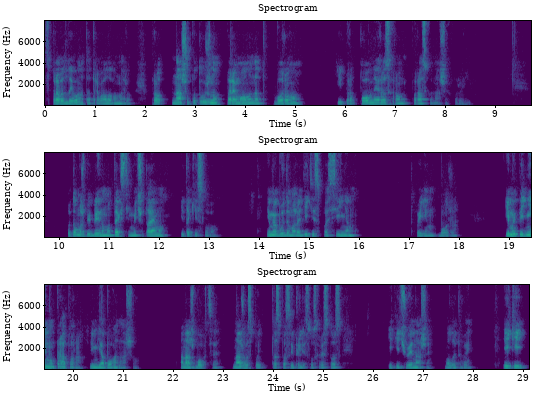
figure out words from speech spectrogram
справедливого та тривалого миру, про нашу потужну перемогу над ворогом і про повний розгром поразку наших ворогів. У тому ж біблійному тексті ми читаємо і такі слова. І ми будемо радіти спасінням Твоїм Боже. І ми піднімемо прапора в ім'я Бога нашого. А наш Бог це наш Господь та Спаситель Ісус Христос, який чує наші молитви який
